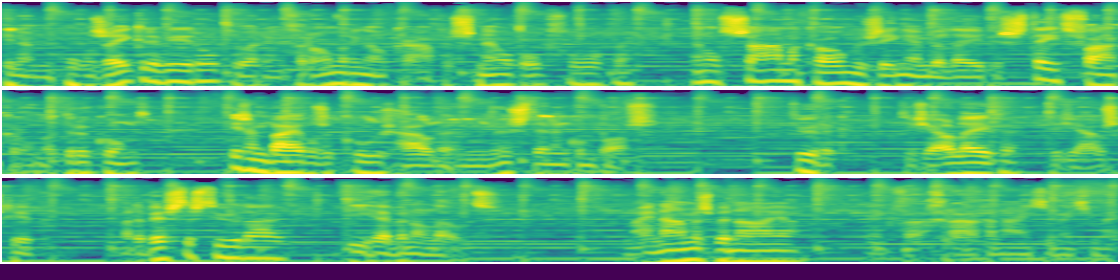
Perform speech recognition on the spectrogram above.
In een onzekere wereld waarin veranderingen elkaar versneld opvolgen en ons samenkomen, zingen en beleven steeds vaker onder druk komt, is een bijbelse koershouder een must en een kompas. Tuurlijk, het is jouw leven, het is jouw schip, maar de beste stuurlui, die hebben een loods. Mijn naam is Benaya en ik vaar graag een eindje met je mee.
